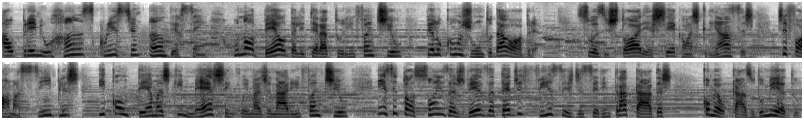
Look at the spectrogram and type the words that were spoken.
ao prêmio Hans Christian Andersen, o Nobel da Literatura Infantil, pelo conjunto da obra. Suas histórias chegam às crianças de forma simples e com temas que mexem com o imaginário infantil, em situações às vezes até difíceis de serem tratadas, como é o caso do medo.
